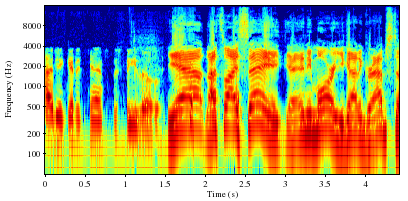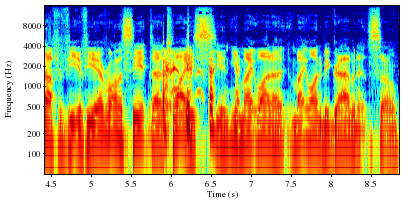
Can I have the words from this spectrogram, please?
I didn't get a chance to see those. Yeah, that's why I say anymore. You got to grab stuff if you if you ever want to see it uh, twice. you, you might want to might want to be grabbing it. So,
